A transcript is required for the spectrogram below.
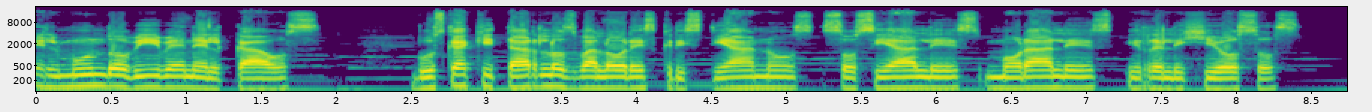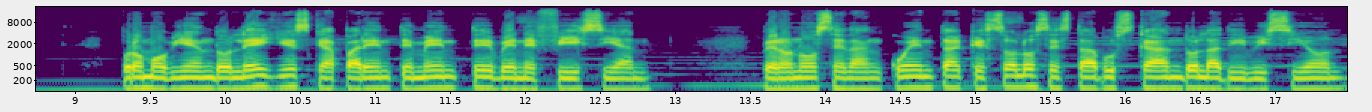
El mundo vive en el caos, busca quitar los valores cristianos, sociales, morales y religiosos, promoviendo leyes que aparentemente benefician, pero no se dan cuenta que solo se está buscando la división,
